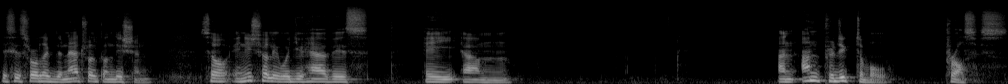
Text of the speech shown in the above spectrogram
This is sort of like the natural condition. So initially what you have is a, um, an unpredictable process.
